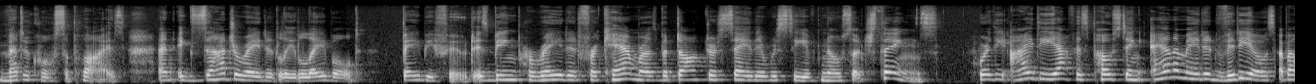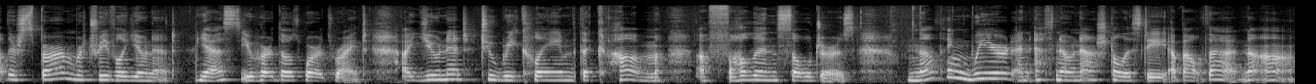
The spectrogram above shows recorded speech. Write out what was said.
medical supplies and exaggeratedly labeled baby food is being paraded for cameras, but doctors say they received no such things. Where the IDF is posting animated videos about their sperm retrieval unit. Yes, you heard those words right. A unit to reclaim the cum of fallen soldiers. Nothing weird and ethno nationalisty about that, nuh uh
